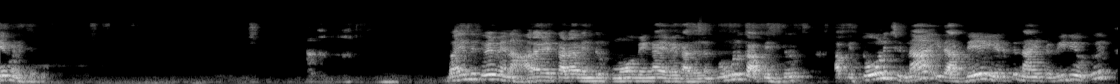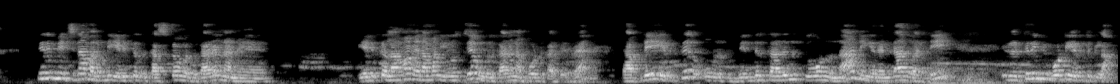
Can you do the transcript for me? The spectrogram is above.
ஏன் மடிச்சிருங்க. பயந்துக்கவே வேணாம். அரைவேக்காடா வெந்திருக்குமோ வெங்காயம் வேகாது உங்களுக்கு அப்படி அப்படி தோணுச்சுன்னா இதை அப்படியே எடுத்து நான் இப்ப வீடியோக்கு திரும்பிச்சுன்னா மறுபடியும் எடுக்கிறது கஷ்டங்கிறதுக்காக நான் எடுக்கலாமா வேணாமான்னு யோசிச்சு உங்களுக்காக நான் போட்டு காட்டிடுறேன். அப்படியே எடுத்து உங்களுக்கு வெந்திருக்காதுன்னு தோணுன்னா நீங்க ரெண்டாவது வாட்டி இதை திருப்பி போட்டு எடுத்துக்கலாம்.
